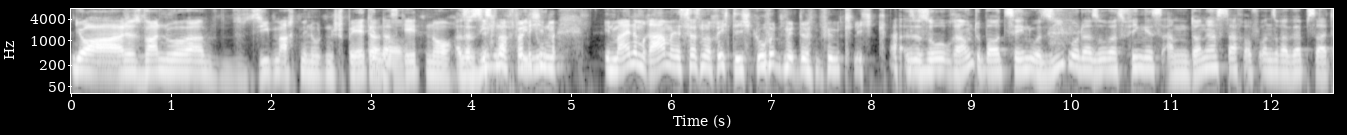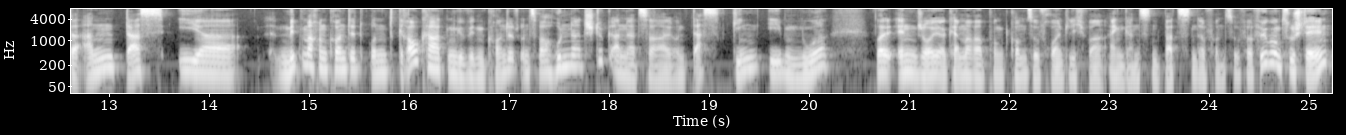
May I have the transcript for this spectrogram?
Ja, das waren nur sieben, acht Minuten später. Genau. Das geht noch. Also das sieben, ist noch acht völlig in, Minuten. in meinem Rahmen ist das noch richtig gut mit der Pünktlichkeit. Also so roundabout 10.07 Uhr oder sowas fing es am Donnerstag auf unserer Webseite an, dass ihr mitmachen konntet und Graukarten gewinnen konntet und zwar 100 Stück an der Zahl. Und das ging eben nur, weil enjoyyourcamera.com so freundlich war, einen ganzen Batzen davon zur Verfügung zu stellen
